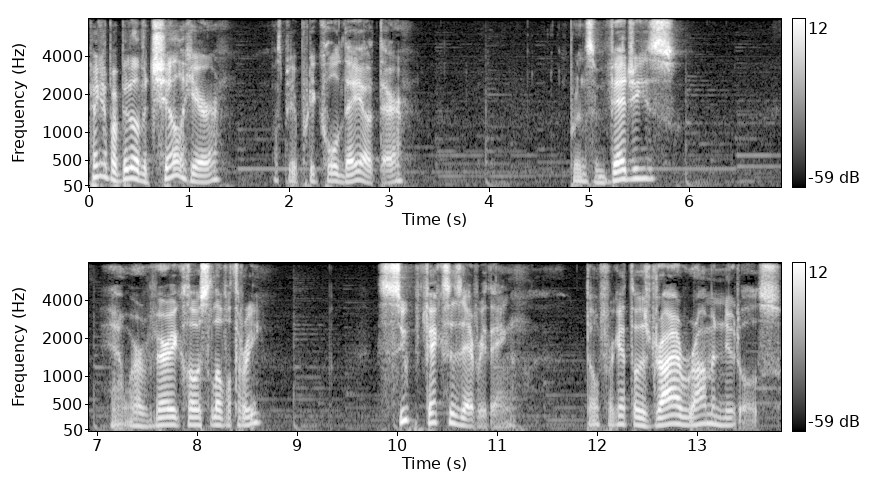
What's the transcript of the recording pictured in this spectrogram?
Pick up a bit of a chill here. Must be a pretty cool day out there. Put in some veggies. Yeah, we're very close to level 3. Soup fixes everything. Don't forget those dry ramen noodles.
